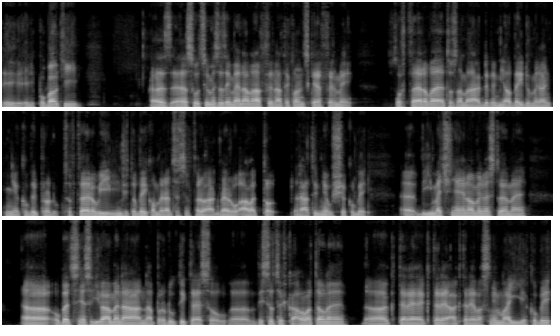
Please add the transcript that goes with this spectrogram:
i, i po Baltí. Eh, soustředíme se zejména na, na technologické firmy softwarové, to znamená, kdyby měl být dominantní jakoby, produkt softwarový, vím, že to by kombinace softwaru a hardwareu, ale to relativně už jakoby, eh, výjimečně jenom investujeme. Uh, obecně se díváme na, na produkty, které jsou uh, vysoce škálovatelné, které, které, a které vlastně mají jakoby,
